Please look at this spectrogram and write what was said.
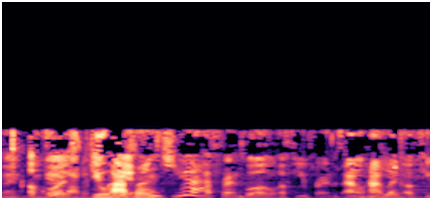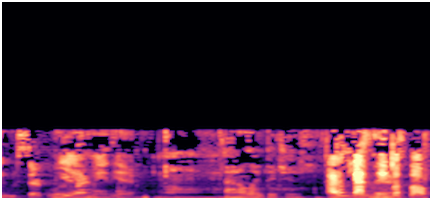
Like, Of you get a course. lot do you have Yeah. friends? Yeah, I have friends. Well, a few friends. I don't have like a huge circle of Yeah, friends. me either. Yeah. No. I don't like bitches. I just Me got either. sleep stuff.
